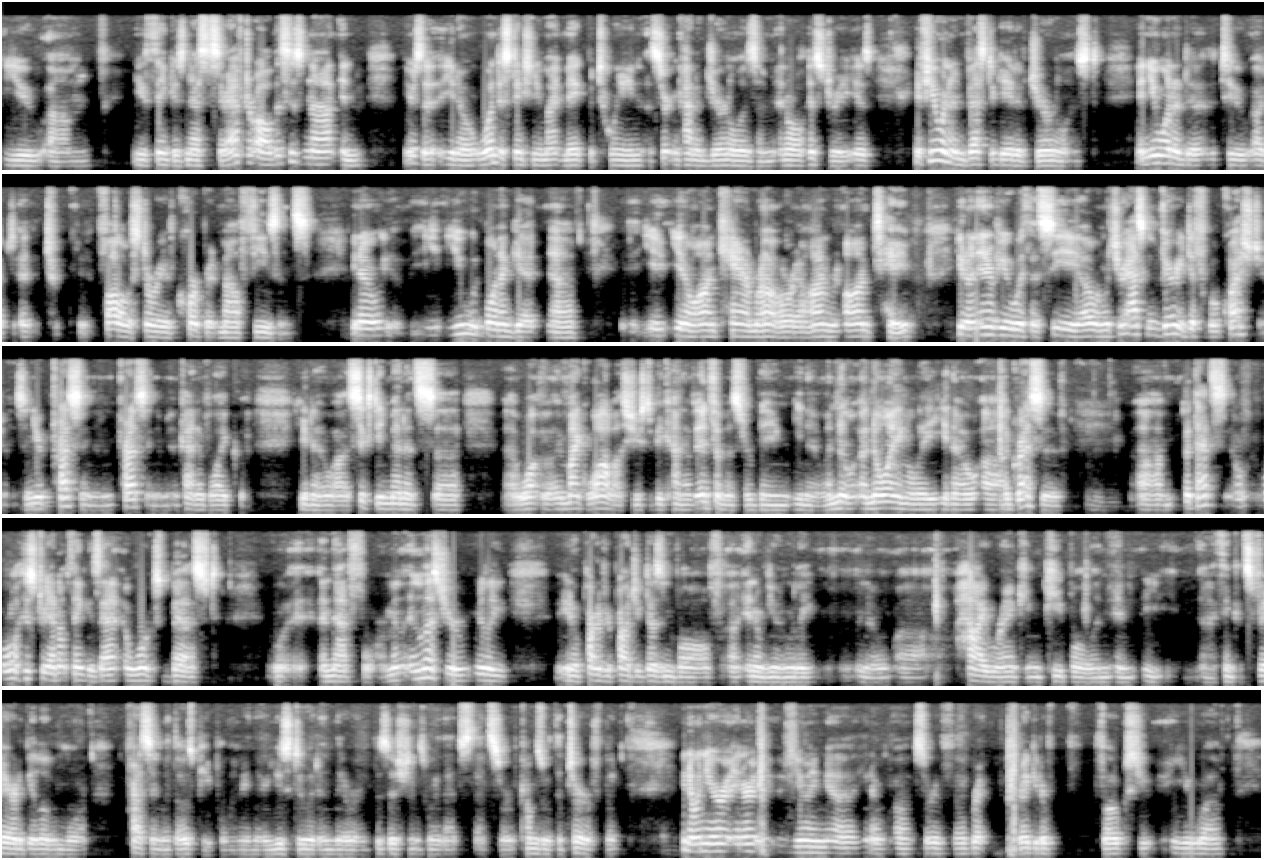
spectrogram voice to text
you um, you think is necessary. After all, this is not in here's a you know one distinction you might make between a certain kind of journalism and oral history is if you were an investigative journalist and you wanted to to, uh, to follow a story of corporate malfeasance, you know you, would want to get uh, you, you know on camera or on on tape you know, an interview with a CEO in which you're asking very difficult questions and you're pressing them and pressing them and kind of like, you know, uh, 60 Minutes, uh, uh, Mike Wallace used to be kind of infamous for being, you know, anno annoyingly, you know, uh, aggressive. Mm-hmm. Um, but that's oral history. I don't think is that works best in that form, unless you're really, you know, part of your project does involve uh, interviewing really, you know, uh, high-ranking people, and, and I think it's fair to be a little more pressing with those people. I mean, they're used to it and they're in positions where that's that sort of comes with the turf. But you know, when you're interviewing, uh, you know, uh, sort of uh, re regular folks, you you uh,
